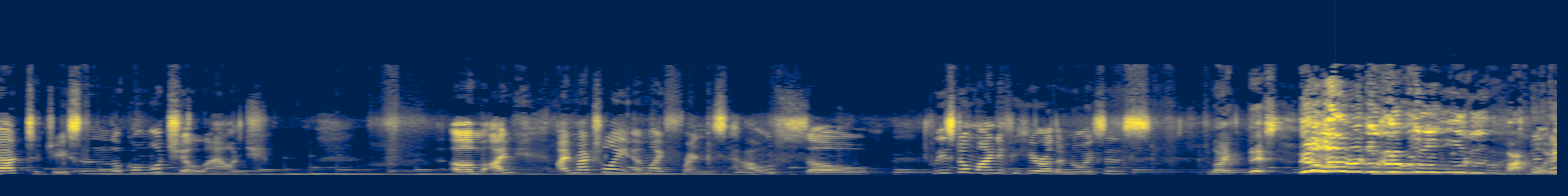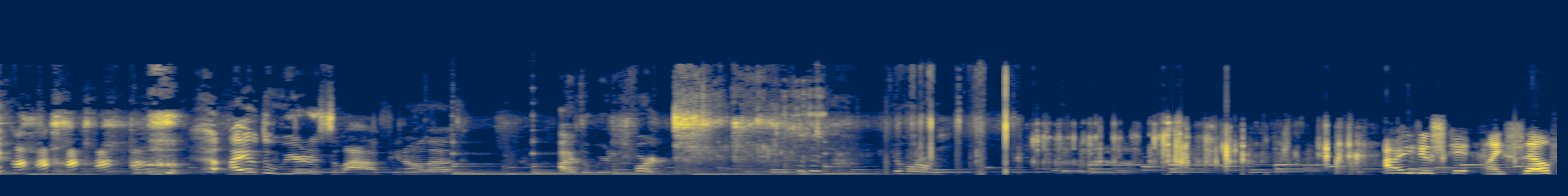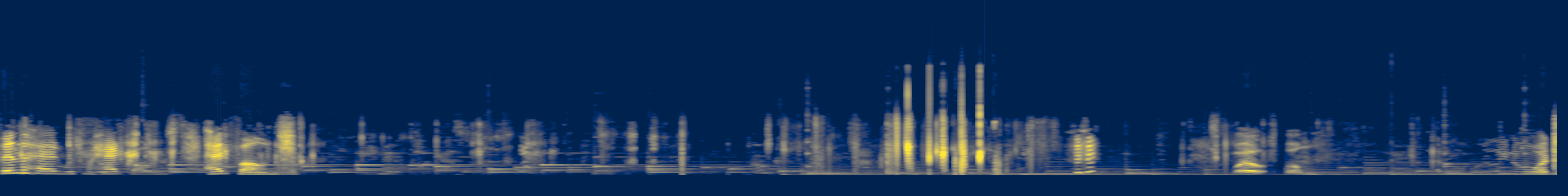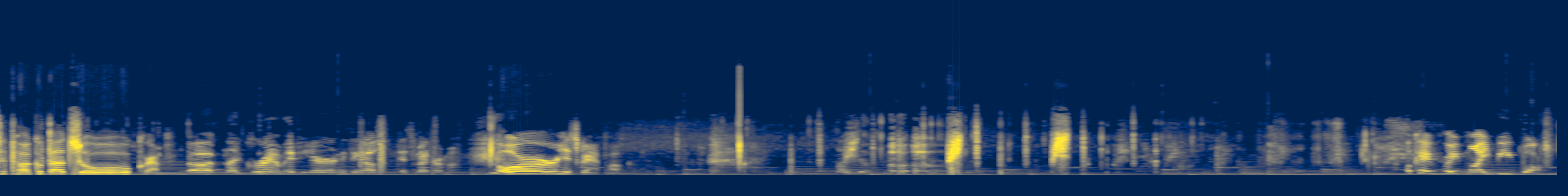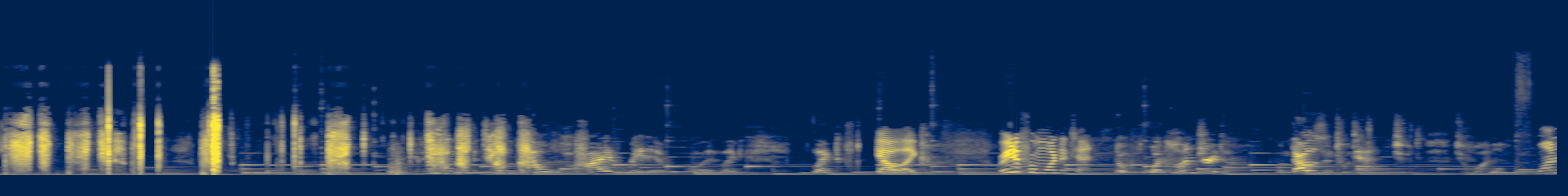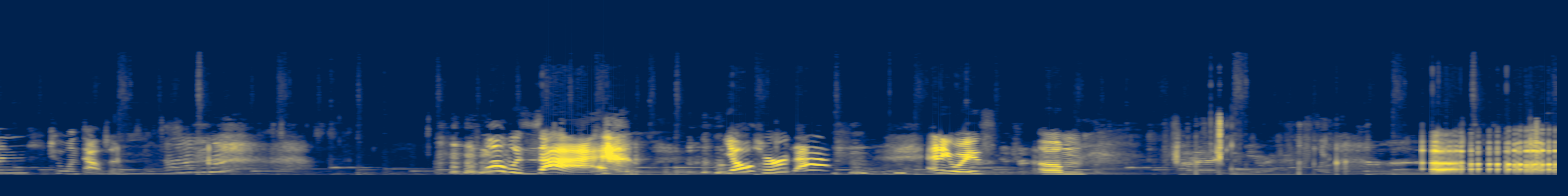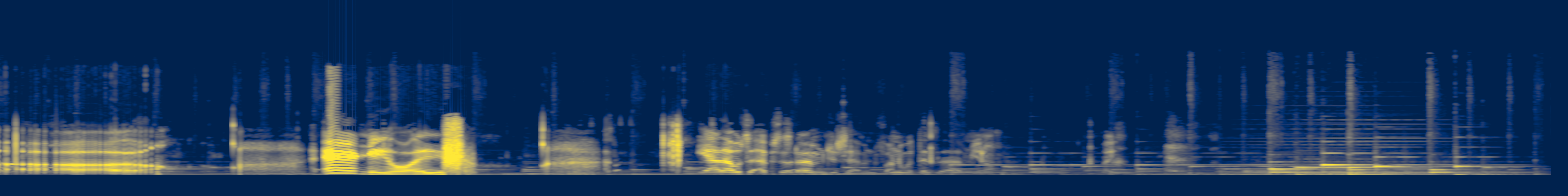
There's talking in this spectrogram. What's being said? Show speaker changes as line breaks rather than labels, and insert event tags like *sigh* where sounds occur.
back to Jason the Komocha Lounge. Um, I'm I'm actually in my friend's house, so please don't mind if you hear other noises.
Like this. Black boy. *laughs*
I have the weirdest laugh, you know that?
I have the weirdest fart. *laughs*
Here, hold on.
I just hit myself in the head with my headphones. Headphones. *laughs*
Well, um, I don't really know what to talk about, so crap.
Uh, my gram. If you hear anything else, it's my grandma. *laughs*
Or his grandpa.
Like *coughs* *coughs* *coughs*
Okay, rate my beatbox.
You didn't tell them how high to rate it or what. Like, like
Yeah, like, rate it from 1 to 10.
no, 100, 1,000 to 10, to to one.
1 to 1,000. *laughs* What was that? *laughs* Y'all heard that? *laughs* Anyways, um, anyways. Yeah, that was the episode. I'm just having fun with this, uh, you know.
